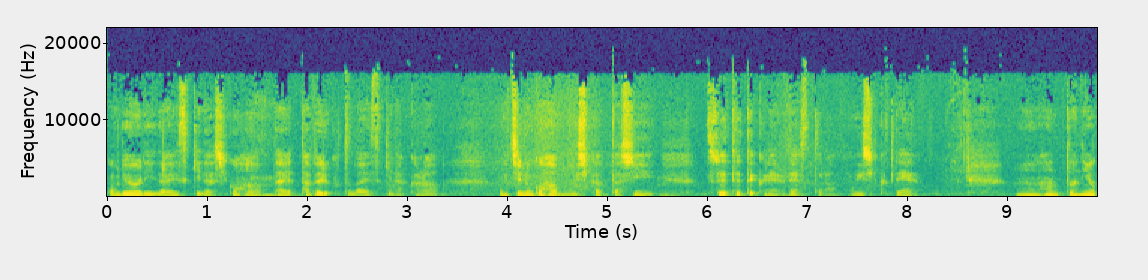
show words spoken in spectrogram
お料理大好きだしご飯、うん。た食べること大好きだからお家のご飯も美味しかったしうん。連れてってくれるレストランも美味しくてもう本当によ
